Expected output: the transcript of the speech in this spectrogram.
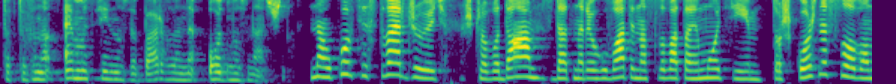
Тобто воно емоційно забарвлене однозначно. Науковці стверджують, що вода здатна реагувати на слова та емоції. Тож кожне слово,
